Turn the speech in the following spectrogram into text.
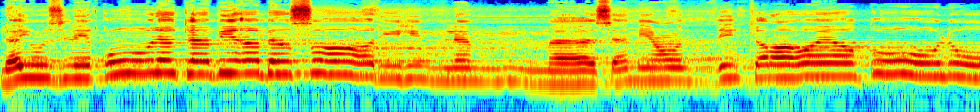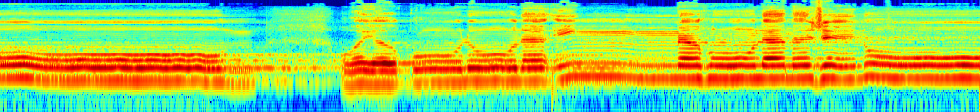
ليزلقونك بأبصارهم لما سمعوا الذكر ويقولون ويقولون إنه لمجنون.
